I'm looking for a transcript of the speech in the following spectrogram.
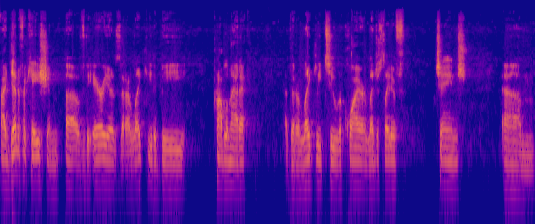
identification of the areas that are likely to be problematic, that are likely to require legislative change, um,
